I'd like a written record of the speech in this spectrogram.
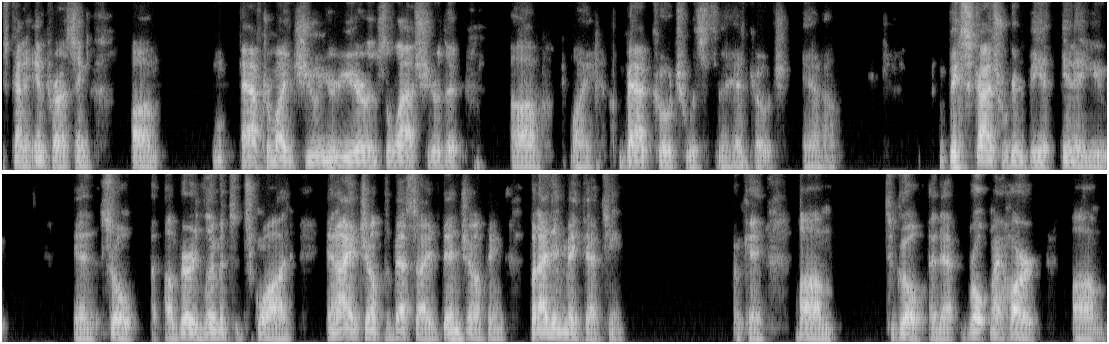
is kind of interesting. Um, after my junior year, it was the last year that uh, my bad coach was the head coach, and uh, Big Skies were going to be at NAU, and so a very limited squad. And I had jumped the best I had been jumping, but I didn't make that team. Okay, um, to go, and that broke my heart. Um,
